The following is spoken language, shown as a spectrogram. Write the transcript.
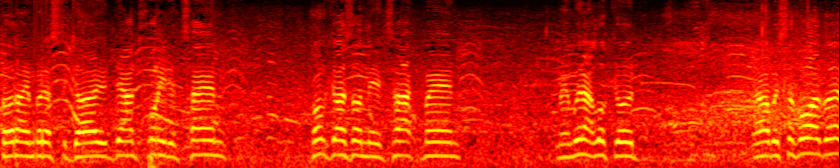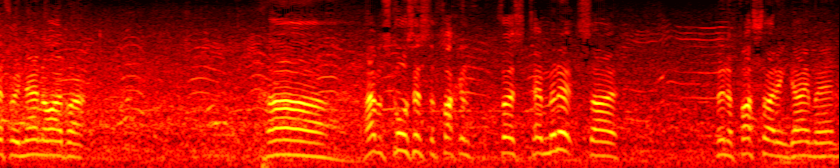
13 minutes to go, down 20 to 10. Broncos on the attack, man. Man, we don't look good. Uh, we survived there through Nanai, but uh, haven't scored since the fucking first 10 minutes, so been a frustrating game, man.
